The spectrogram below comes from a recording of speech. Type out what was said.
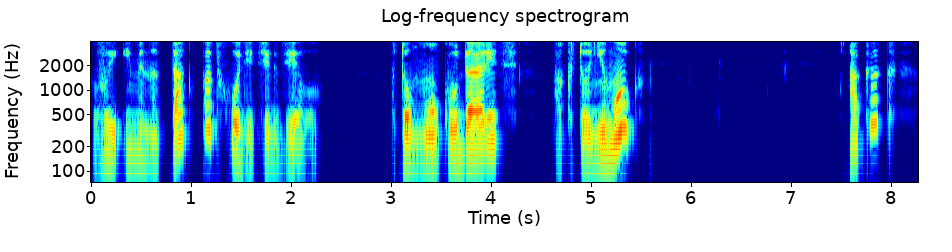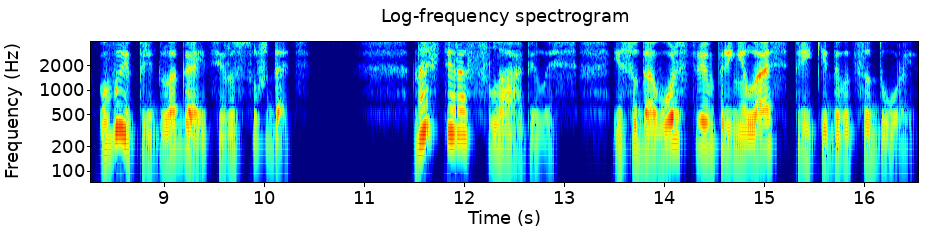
Вы именно так подходите к делу? Кто мог ударить, а кто не мог?» «А как вы предлагаете рассуждать?» Настя расслабилась и с удовольствием принялась прикидываться дурой.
